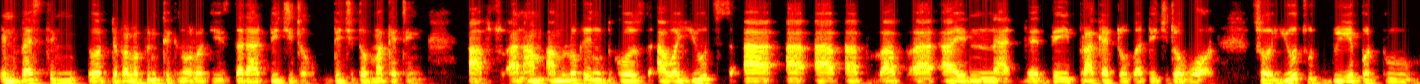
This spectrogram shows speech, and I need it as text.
investing or developing technologies that are digital, digital marketing apps. And I'm, I'm looking because our youths are, are, are, are, are in the, the bracket of a digital world. So youth would be able to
